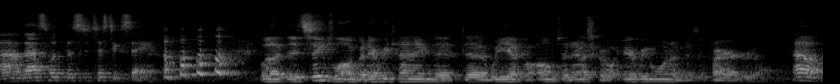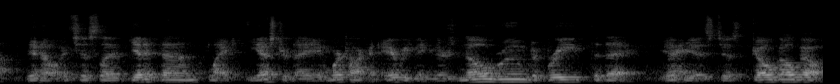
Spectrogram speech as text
uh, that's what the statistics say. Well, it- it seems long, but every time that uh, we have homes in escrow, every one of them is a fire drill. Oh, You know, it's just like, get it done like yesterday, and we're talking everything. There's no room to breathe today. It Right. is just go, go, go.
